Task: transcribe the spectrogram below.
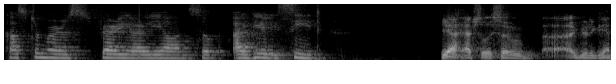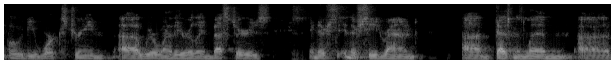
customers very early on. So ideally seed. Yeah, absolutely. So uh, a good example would be Workstream. Uh, we were one of the early investors in their in their seed round. Um, Desmond Lim, uh,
